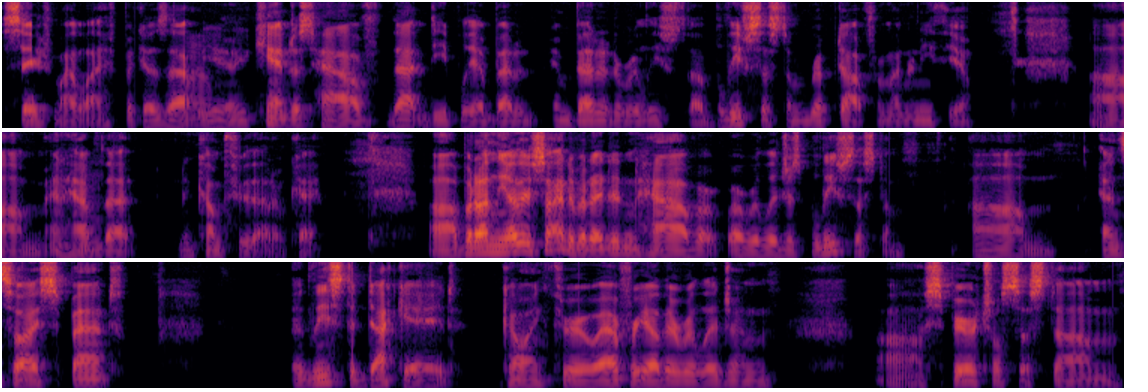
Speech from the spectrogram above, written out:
saved my life because that Wow. you know you can't just have that deeply embedded embedded a release a belief system ripped out from underneath you, um, and have Mhm. that and come through that okay. Uh, but on the other side of it, I didn't have a, a religious belief system, um, and so I spent at least a decade going through every other religion, uh, spiritual system,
